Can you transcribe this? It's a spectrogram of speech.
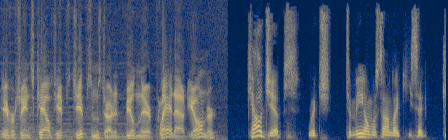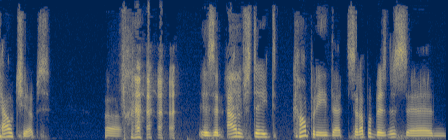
Ever since Cal Gyps Gypsum started building their plant out yonder. Cow Gyps, which to me almost sounded like he said cow chips, uh, is an out of state company that set up a business and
